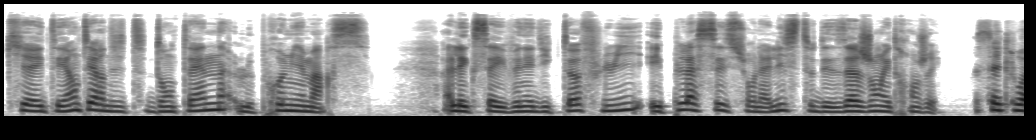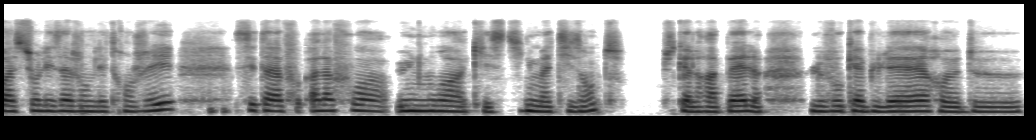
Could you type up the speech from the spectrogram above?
qui a été interdite d'antenne le 1er mars. Alexei Venediktov, lui, est placé sur la liste des agents étrangers. Cette loi sur les agents de l'étranger, c'est à, à la fois une loi qui est stigmatisante, puisqu'elle rappelle le vocabulaire de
